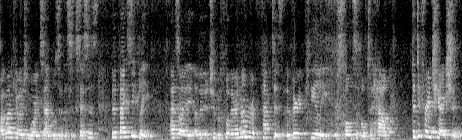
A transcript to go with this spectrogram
I won't go into more examples of the successes, but basically, as I alluded to before, there are a number of factors that are very clearly responsible to how the differentiation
